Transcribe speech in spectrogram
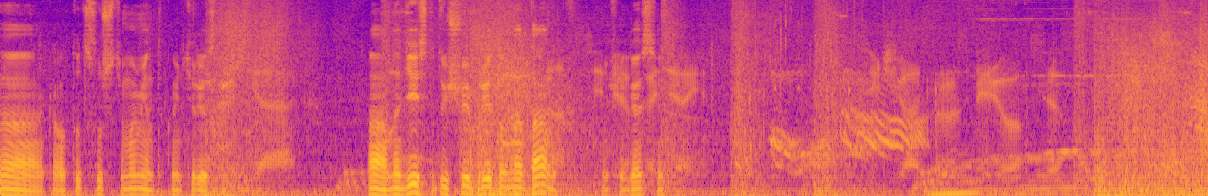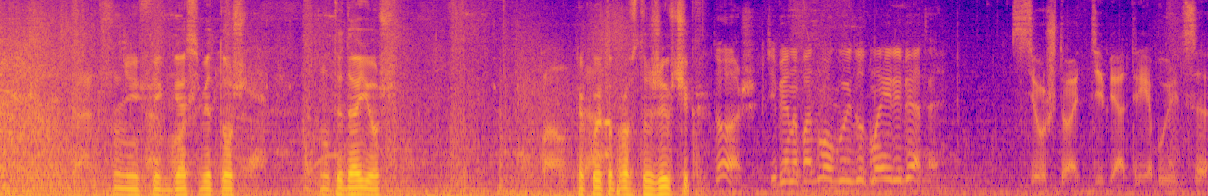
Так, а вот тут, слушайте, момент такой интересный. А, надеюсь, тут еще и при этом на танк. Нифига себе. Нифига себе тоже. Ну ты даешь. Какой-то просто живчик. Тош, тебе на подмогу идут мои ребята. Все, что от тебя требуется,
